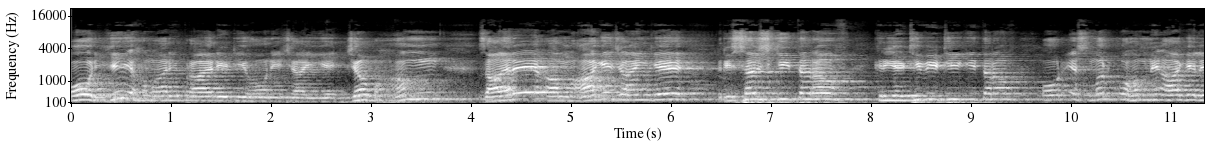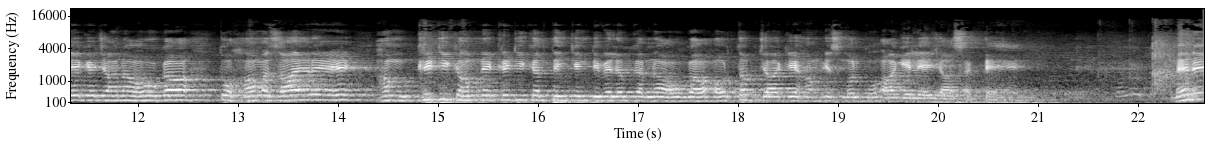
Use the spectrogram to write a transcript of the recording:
और ये हमारी प्रायोरिटी होनी चाहिए। जब हम ज़ाहिर हम आगे जाएँगे रिसर्च की तरफ़ क्रिएटिविटी की तरफ़ और इस मुल्क को हमने आगे लेके जाना होगा तो हम ज़ाहिर है, हम क्रिटिक हमने क्रिटिकल थिंकिंग डेवलप करना होगा और तब जाके हम इस मुल्क को आगे ले जा सकते हैं। मैंने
